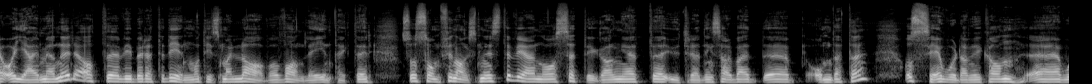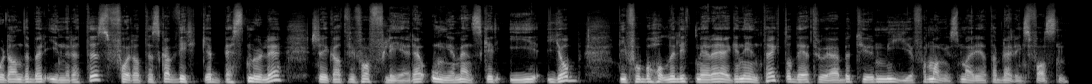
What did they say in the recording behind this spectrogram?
Og jeg mener at vi bør rette det inn mot de som har lave og vanlige inntekter. Så som finansminister vil jeg nå sette i gang et utredningsarbeid om dette, og se hvordan, kan, hvordan det bør innrettes for at det skal virke best mulig, slik at vi får flere unge mennesker i jobb. De får beholde litt mer av egen inntekt, og det tror jeg betyr mye for mange som er i etableringsfasen.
